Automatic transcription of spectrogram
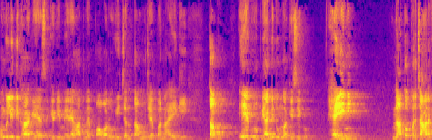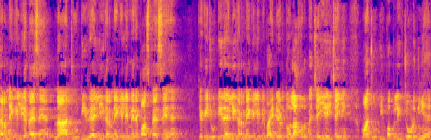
उंगली दिखा के ऐसे, क्योंकि मेरे हाथ में पावर होगी, जनता मुझे बनाएगी, तब एक रुपया नहीं दूँगा किसी को। है ही नहीं। ना तो प्रचार करने के लिए पैसे हैं, ना झूठी रैली करने के लिए मेरे पास पैसे हैं। क्योंकि झूठी रैली करने के लिए भी भाई डेढ़ दो लाख रुपए चाहिए ही चाहिए। वहाँ झूठी पब्लिक जोड़नी है,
